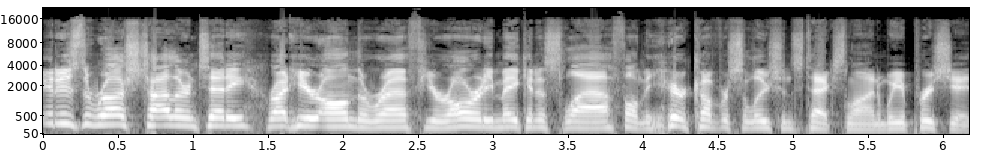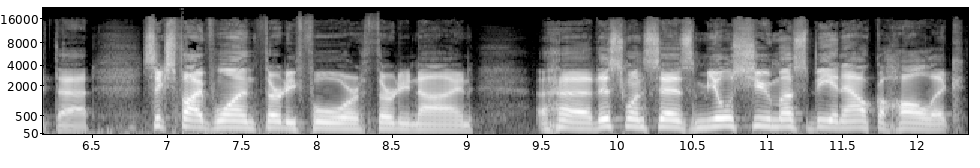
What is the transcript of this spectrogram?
It is the rush, Tyler and Teddy, right here on the ref. You're already making us laugh on the Air Comfort Solutions text line. We appreciate that. 651 3439. Uh, this one says Muleshoe must be an alcoholic.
